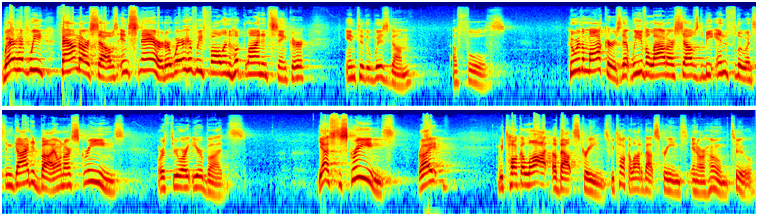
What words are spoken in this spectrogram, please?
Where have we found ourselves ensnared, or where have we fallen hook, line, and sinker into the wisdom of fools? Who are the mockers that we've allowed ourselves to be influenced and guided by on our screens or through our earbuds? Yes, the screens, right? We talk a lot about screens. We talk a lot about screens in our home, too.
